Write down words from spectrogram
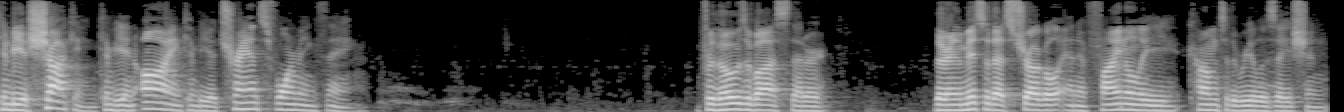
can be a shocking, can be an awing, can be a transforming thing. For those of us that are that are in the midst of that struggle and have finally come to the realization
